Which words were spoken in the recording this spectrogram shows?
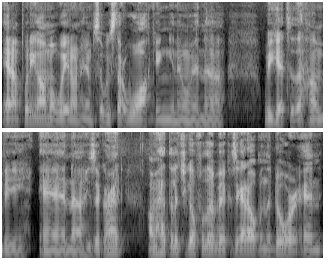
and I'm putting all my weight on him. So we start walking, you know, and uh, we get to the Humvee, and uh, he's like, "All right, I'm gonna have to let you go for a little bit because I got to open the door." And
